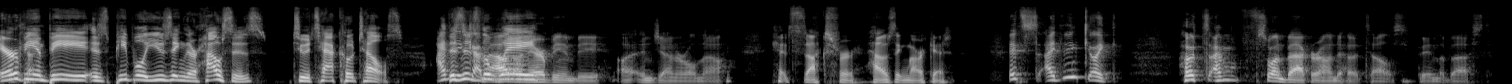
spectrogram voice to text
Airbnb is people using their houses to attack hotels. I This think is I'm the out way- on Airbnb uh, in general now. It sucks for housing market. It's I think like hot- I'm swung back around to hotels being the best.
